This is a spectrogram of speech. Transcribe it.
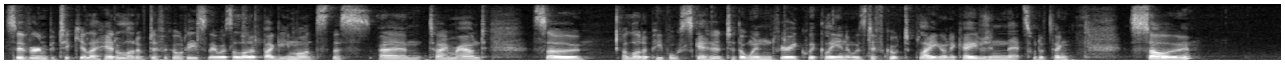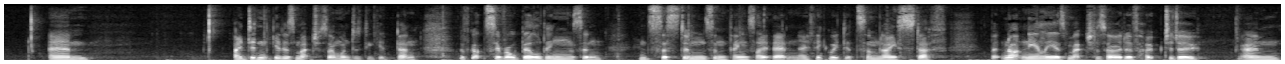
Server in particular had a lot of difficulties. There was a lot of buggy mods this um, time round, so a lot of people scattered to the wind very quickly and it was difficult to play on occasion, that sort of thing. So, um, I didn't get as much as I wanted to get done. We've got several buildings and, and systems and things like that, and I think we did some nice stuff, but not nearly as much as I would have hoped to do. Um,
